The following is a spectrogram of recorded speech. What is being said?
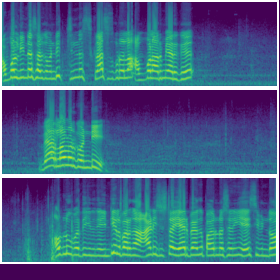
அவ்வளோ நீட்னஸாக இருக்க வண்டி. சின்ன ஸ்க்ராச்சஸ் கூட எல்லாம் அவ்வளோ அருமையாக இருக்குது வேறு லெவலில் இருக்குது வண்டி. அவுட்லுக் பார்த்தீங்கன்னா இன்டீரியல் பாருங்கள் ஆடி சிஸ்டா ஏர் பேக் பதினொன்று வருஷம் ஏசி விண்டோ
